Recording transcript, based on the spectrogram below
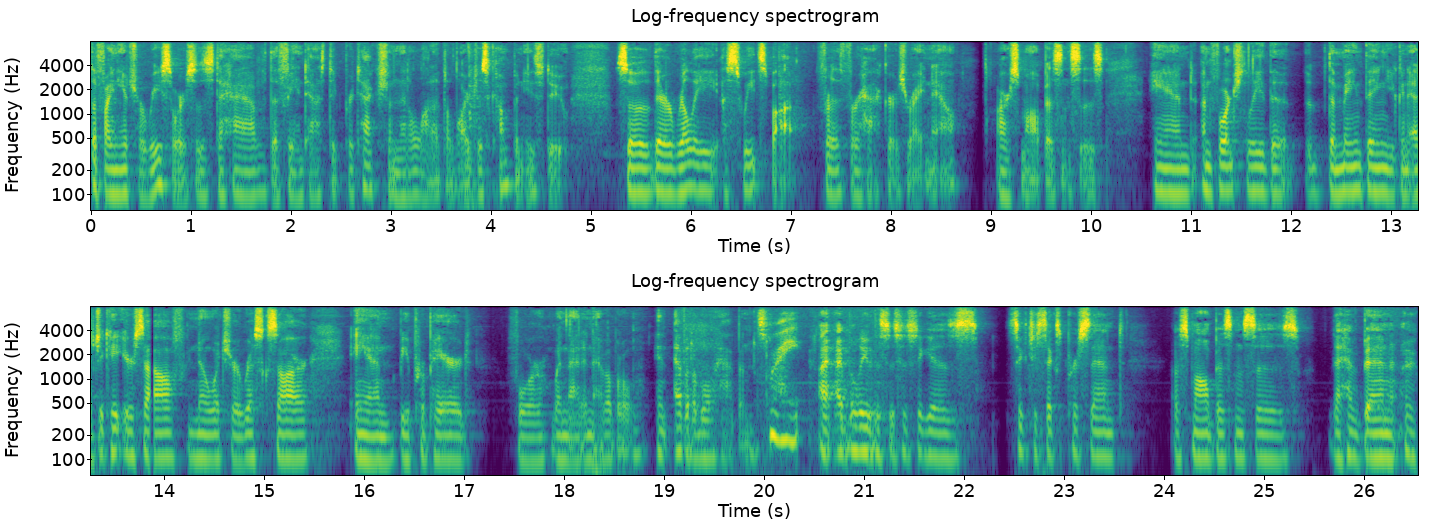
the financial resources to have the fantastic protection that a lot of the largest companies do. So they're really a sweet spot for, for hackers right now, are small businesses. And unfortunately, the, the, the main thing you can educate yourself, know what your risks are, and be prepared for when that inevitable inevitable happens. Right. I, I believe the statistic is 66% of small businesses that have been, uh,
